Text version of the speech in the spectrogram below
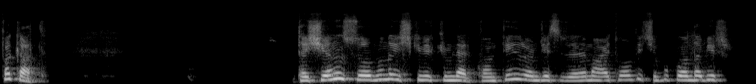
Fakat taşıyanın sorumluluğuna ilişkin hükümler konteyner öncesi döneme ait olduğu için bu konuda bir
